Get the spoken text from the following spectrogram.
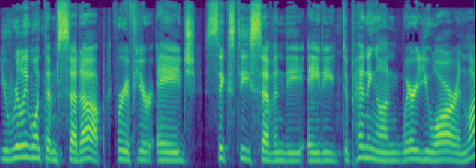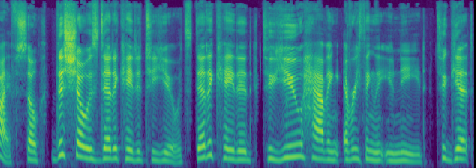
you really want them set up for if you're age 60, 70, 80, depending on where you are in life. So this show is dedicated to you. It's dedicated to you having everything that you need to get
